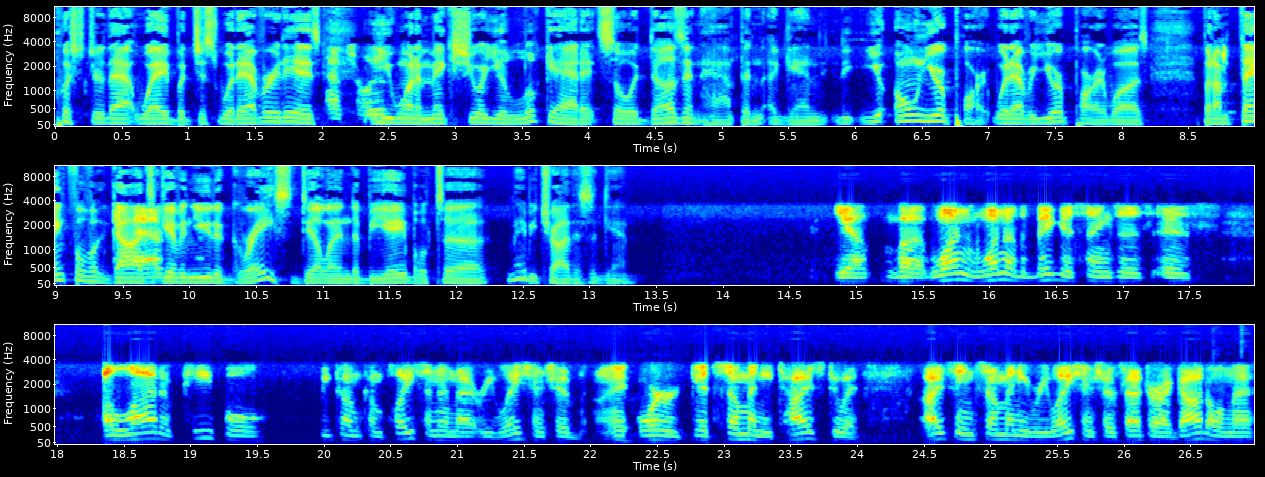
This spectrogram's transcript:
pushed her that way, but just whatever it is, Absolutely. you want to make sure you look at it so it doesn't happen again. You own your part, whatever your part was. But I'm thankful that God's given you the grace, Dylan, to be able to maybe try this again. Yeah, but one one of the biggest things is is a lot of people become complacent in that relationship eh, or get so many ties to it. I've seen so many relationships after I got on that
